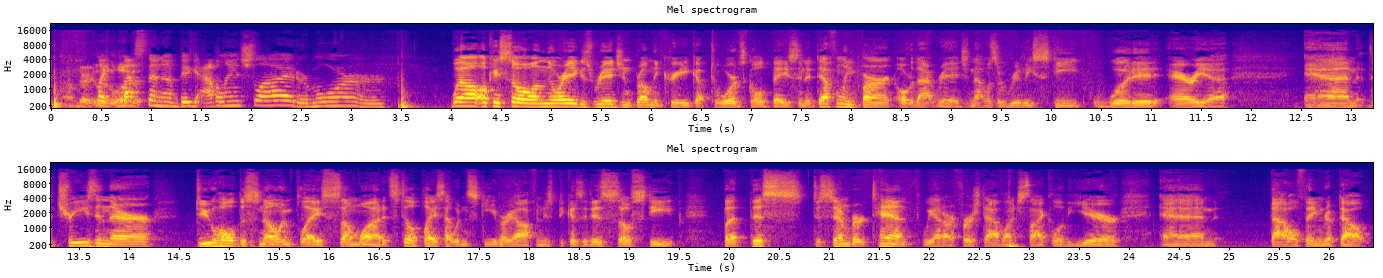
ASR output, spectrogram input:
Like, Very Like less than a big avalanche slide or more or Well, okay, so on Noriega's Ridge and Brumley Creek up towards Gold Basin, it definitely burnt over that ridge, and that was a really steep, wooded area. And the trees in there do hold the snow in place somewhat. It's still a place I wouldn't ski very often just because it is so steep. But this December 10th, we had our first avalanche cycle of the year, and that whole thing ripped out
